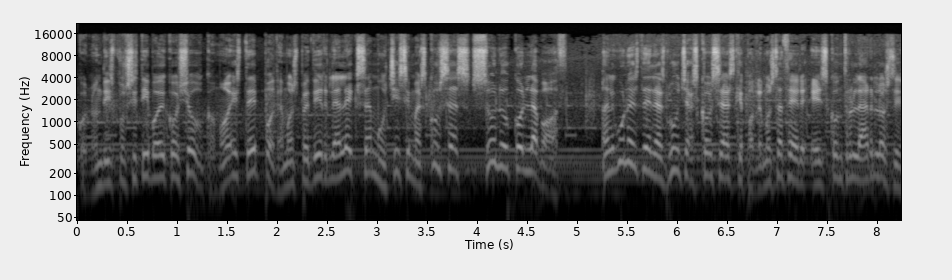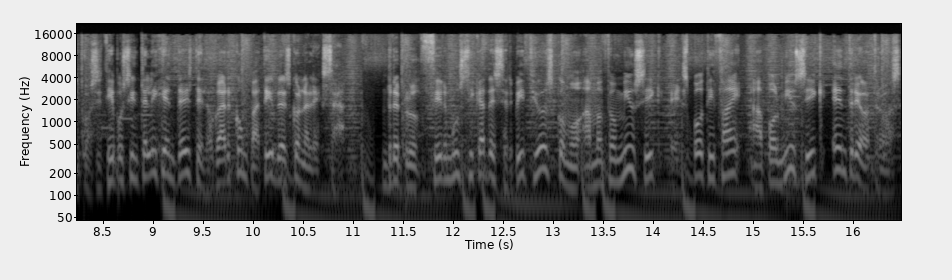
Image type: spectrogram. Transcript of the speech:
Con un dispositivo Echo Show como este, podemos pedirle a Alexa muchísimas cosas solo con la voz. Algunas de las muchas cosas que podemos hacer es controlar los dispositivos inteligentes del hogar compatibles con Alexa, reproducir música de servicios como Amazon Music, Spotify, Apple Music, entre otros,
